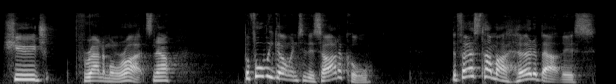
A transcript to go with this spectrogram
huge for animal rights. Now, before we go into this article, the first time I heard about this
